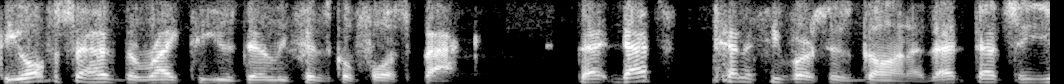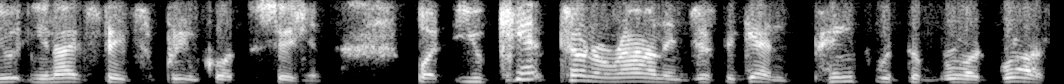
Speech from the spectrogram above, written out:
the officer has the right to use deadly physical force back. That that's Tennessee versus Garner. That that's a U, United States Supreme Court decision. But you can't turn around and just again paint with the broad brush.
